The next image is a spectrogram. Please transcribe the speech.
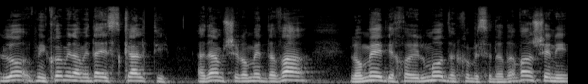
לא, מכל מלמדי השכלתי. אדם שלומד דבר, לומד, יכול ללמוד, הכל בסדר. דבר שני,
